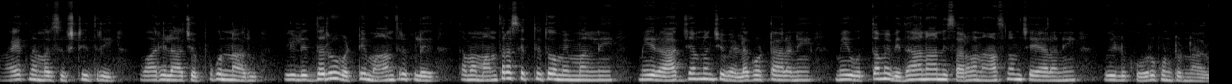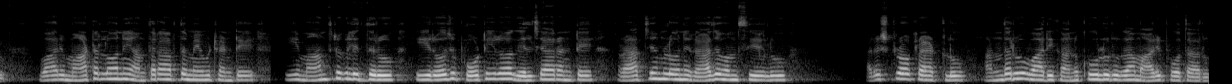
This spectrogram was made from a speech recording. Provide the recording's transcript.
ఆయత్ నెంబర్ సిక్స్టీ త్రీ. వారిలా చెప్పుకున్నారు. వీళ్ళిద్దరూ వట్టి మాంత్రికులే. తమ మంత్రశక్తితో మిమ్మల్ని మీ రాజ్యం నుంచి వెళ్ళగొట్టాలని మీ ఉత్తమ విధానాన్ని సర్వనాశనం చేయాలని వీళ్ళు కోరుకుంటున్నారు. వారి మాటల్లోని అంతరార్థం ఏమిటంటే ఈ మాంత్రికులిద్దరూ ఈరోజు పోటీలో గెలిచారంటే రాజ్యంలోని రాజవంశీయులు అరిస్ట్రోక్రాట్లు అందరూ వారికి అనుకూలురుగా మారిపోతారు.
